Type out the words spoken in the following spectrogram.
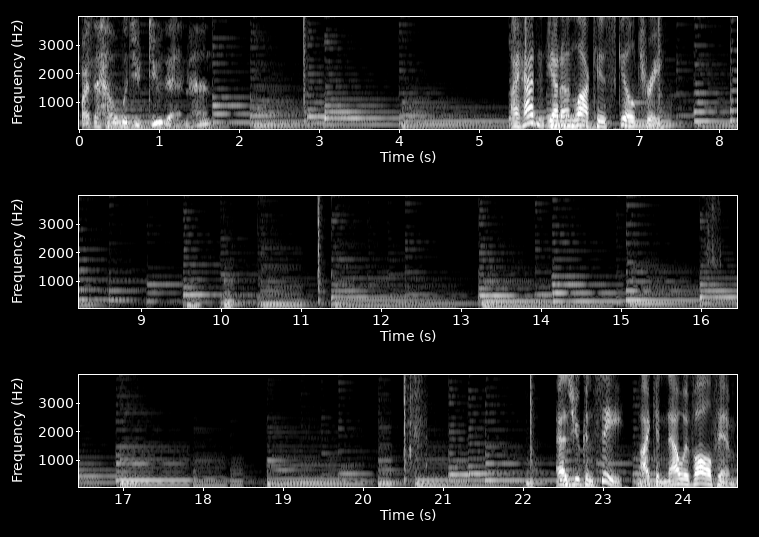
Why the hell would you do that, man? I hadn't yet unlocked his skill tree. As you can see, I can now evolve him.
